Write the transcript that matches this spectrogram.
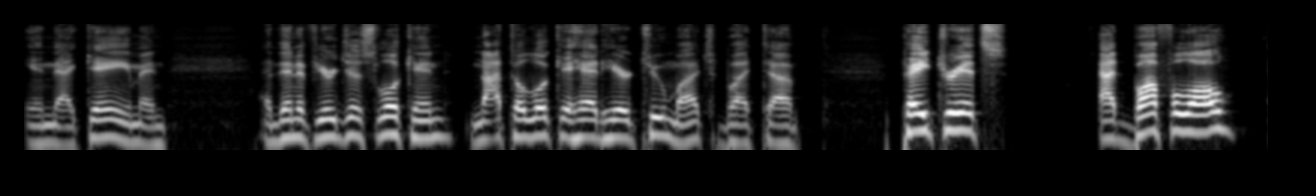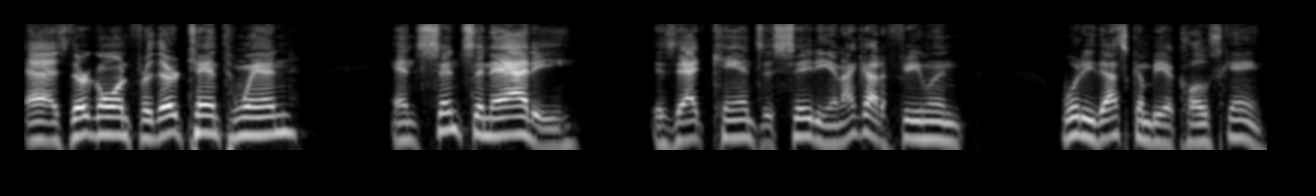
in that game, and and then if you're just looking, not to look ahead here too much, but uh, Patriots at Buffalo as they're going for their tenth win, and Cincinnati is at Kansas City, and I got a feeling, Woody, that's going to be a close game.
